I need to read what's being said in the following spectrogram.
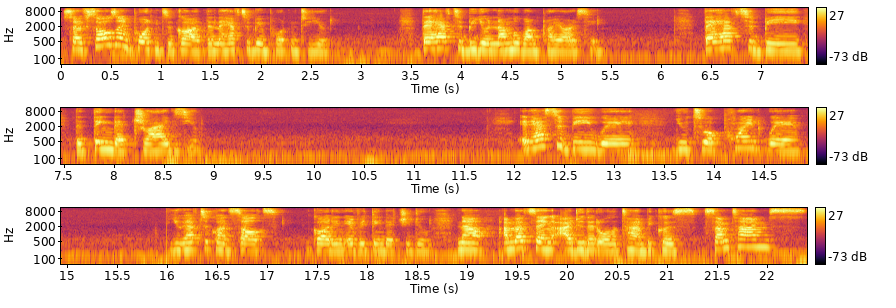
So if souls are important to God, then they have to be important to you. They have to be your number one priority. They have to be the thing that drives you. it has to be where you to a point where you have to consult God in everything that you do. Now, I'm not saying I do that all the time because sometimes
